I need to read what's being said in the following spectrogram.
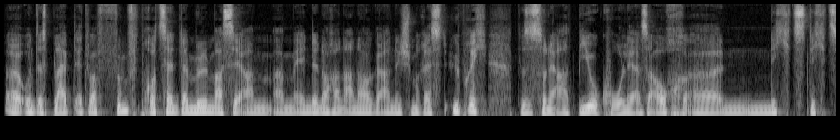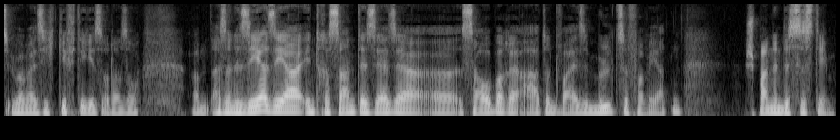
äh, und es bleibt etwa fünf Prozent der Müllmasse am, am Ende noch an anorganischem Rest übrig. Das ist so eine Art Biokohle, also auch äh, nichts, nichts übermäßig Giftiges oder so. Ähm, also eine sehr, sehr interessante, sehr, sehr äh, saubere Art und Weise, Müll zu verwerten. Spannendes System.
